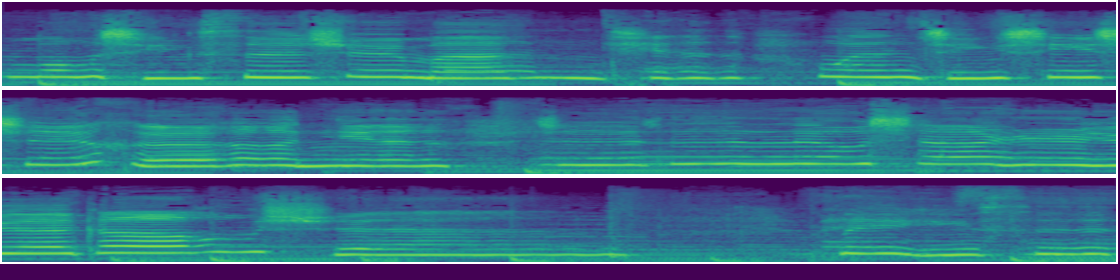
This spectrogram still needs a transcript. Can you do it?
梦醒思绪漫天，问今夕是何年？只留下日月高悬。每一丝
